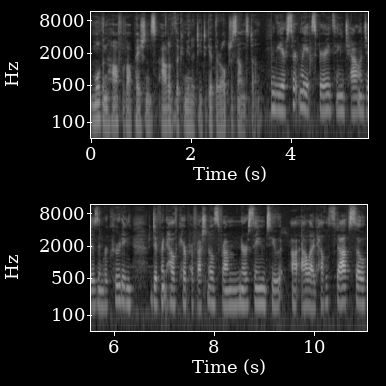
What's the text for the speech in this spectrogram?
more than half of our patients out of the community to get their ultrasounds done. We are certainly experiencing challenges in recruiting different healthcare professionals from nursing to uh, allied health staff. So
